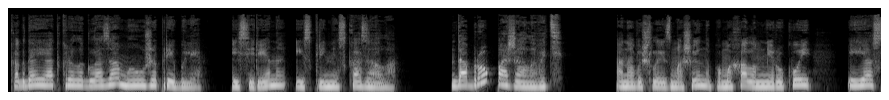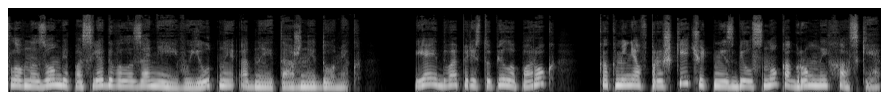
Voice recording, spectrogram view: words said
Когда я открыла глаза, мы уже прибыли, и Сирена искренне сказала. «Добро пожаловать!» Она вышла из машины, помахала мне рукой, и я, словно зомби, последовала за ней в уютный одноэтажный домик. Я едва переступила порог, как меня в прыжке чуть не сбил с ног огромный хаски.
